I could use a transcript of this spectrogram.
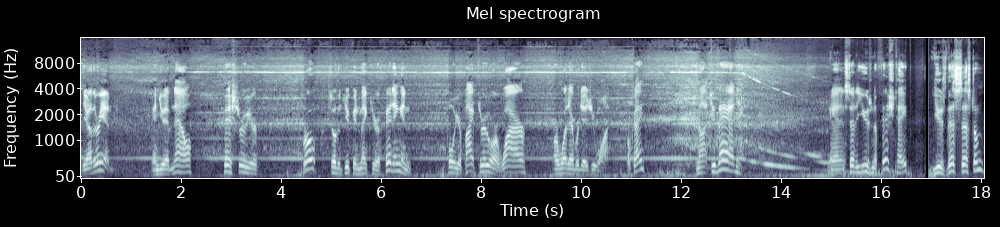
the other end. And you have now fished through your rope so that you can make your fitting and pull your pipe through or wire or whatever it is you want. Okay? Not too bad. And instead of using a fish tape, use this system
